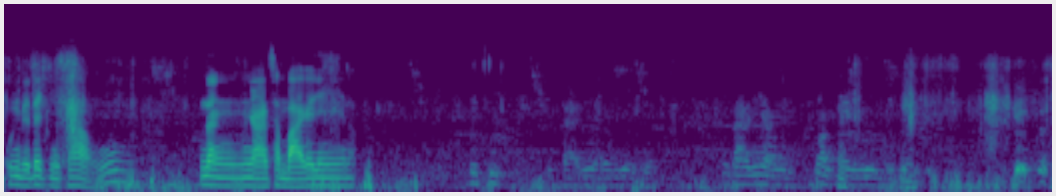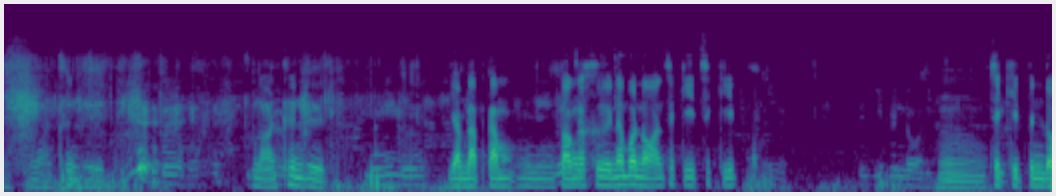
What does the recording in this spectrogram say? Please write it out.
เพิ่งจะได้กินข้าวนั่งงานสบายก็อย่างนี้เนาะนอนขึ้นอืดนอนขึ้นอืดหมูหมูยำรับกำตอนกลางคืนน้ำบนนอนสกิดสกิดอืมสกิดเป็นโด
